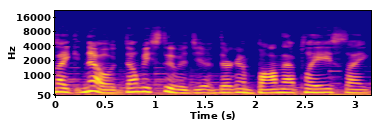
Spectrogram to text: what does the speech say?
like no don't be stupid. You're, they're gonna bomb that place. Like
